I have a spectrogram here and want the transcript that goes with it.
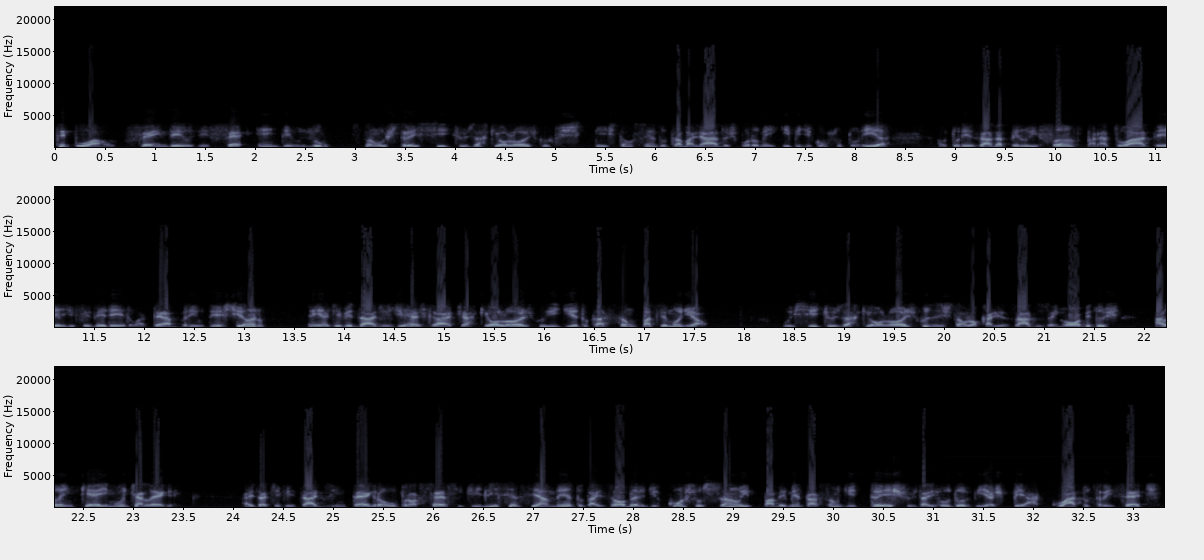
Cipual, Fé em Deus e Fé em Deus 1 são os três sítios arqueológicos que estão sendo trabalhados por uma equipe de consultoria autorizada pelo IFAM para atuar desde fevereiro até abril deste ano em atividades de resgate arqueológico e de educação patrimonial. Os sítios arqueológicos estão localizados em Óbidos, Alenquer e Monte Alegre. As atividades integram o processo de licenciamento das obras de construção e pavimentação de trechos das rodovias PA 437,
